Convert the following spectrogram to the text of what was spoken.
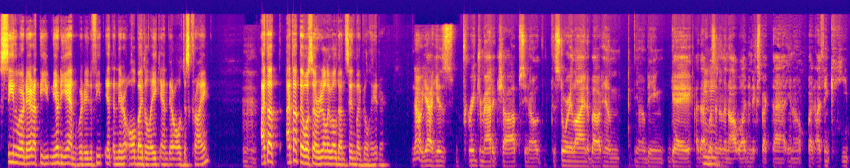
scene where they're at the near the end where they defeat it and they're all by the lake and they're all just crying. Mm-hmm. I thought I thought that was a really well done scene by Bill Hader. No, yeah, he has great dramatic chops. You know, the storyline about him, you know, being gay that mm-hmm. wasn't in the novel. I didn't expect that. You know, but I think he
